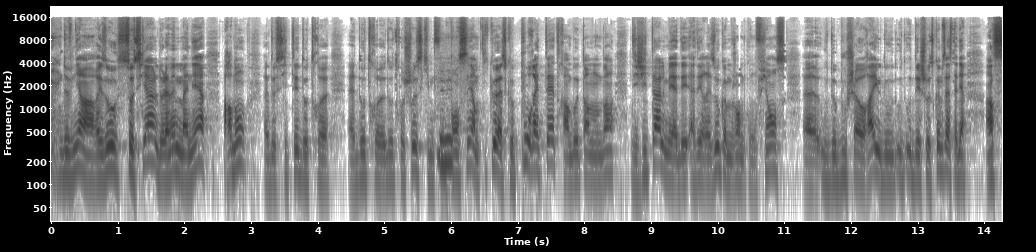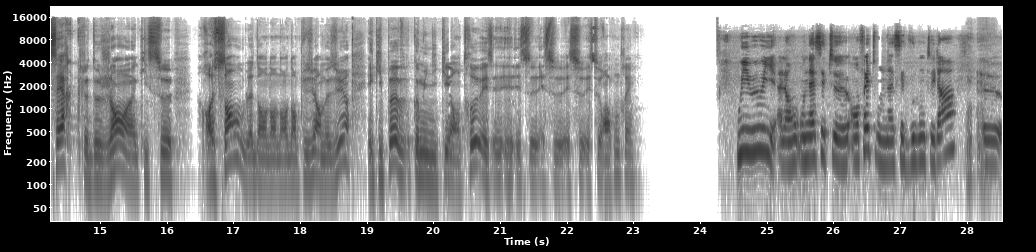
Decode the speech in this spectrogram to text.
devenir un réseau social de la même manière. Pardon de citer d'autres choses qui me font mmh. penser un petit peu à ce que pourrait être un bottin mondain digital, mais à des, à des réseaux comme gens de confiance ou de bouche à oreille ou, ou, ou des choses comme ça, c'est-à-dire un cercle de gens qui se ressemblent dans, plusieurs mesures et qui peuvent communiquer entre eux et, se, rencontrer. Oui, oui, oui. Alors, on a cette, euh, en fait, on a cette volonté-là. Euh,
